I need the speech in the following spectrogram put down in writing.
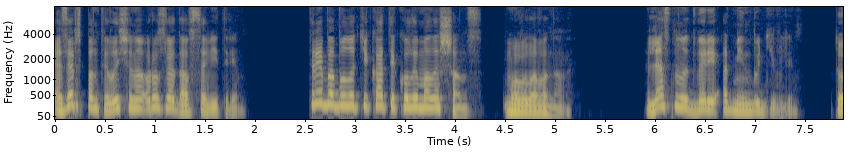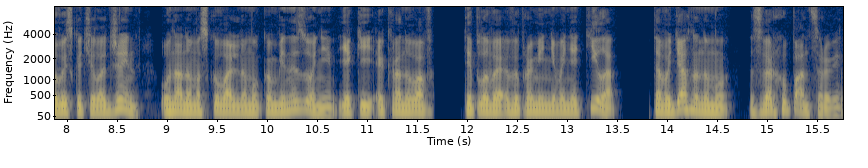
Езер спантеличено розглядав Савітрі. Треба було тікати, коли мали шанс, мовила вона. Ляснули двері адмінбудівлі. То вискочила Джейн у наномаскувальному комбінезоні, який екранував теплове випромінювання тіла та в одягненому зверху панцерові,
